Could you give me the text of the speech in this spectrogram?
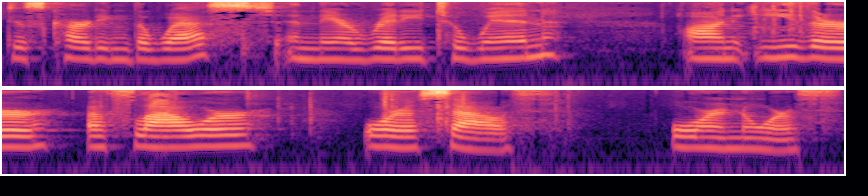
discarding the west, and they're ready to win on either a flower or a south or a north.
